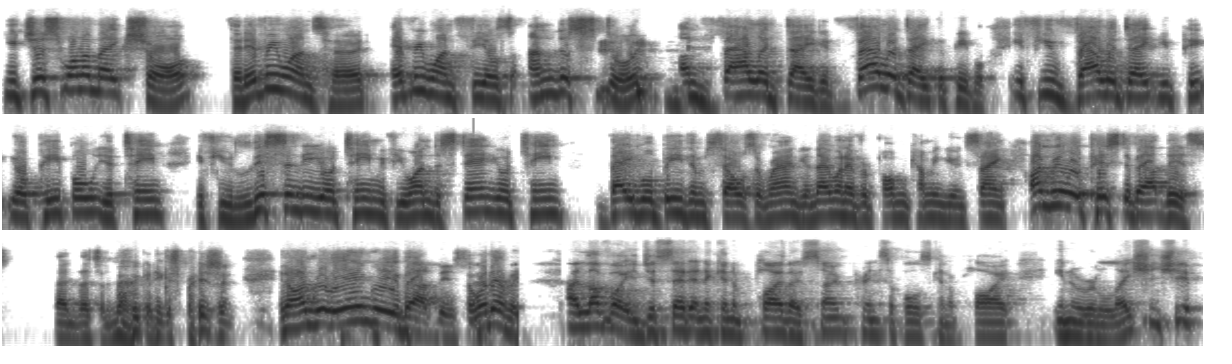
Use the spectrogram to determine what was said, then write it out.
You just want to make sure that everyone's heard, everyone feels understood and validated. Validate the people. If you validate your people, your team, if you listen to your team, if you understand your team, they will be themselves around you and they won't have a problem coming to you and saying, I'm really pissed about this. That, that's an American expression. You know, I'm really angry about this or whatever. I love what you just said, and it can apply those same principles can apply in a relationship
